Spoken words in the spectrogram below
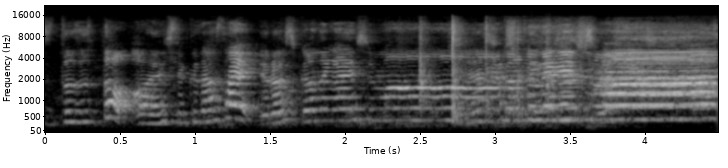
ずっとずっと応援してください。よろしくお願いします。よろしくお願いします。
